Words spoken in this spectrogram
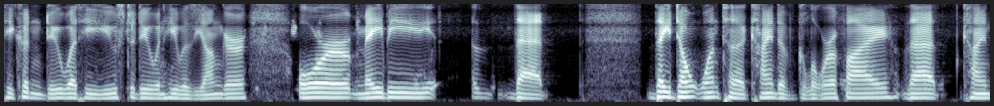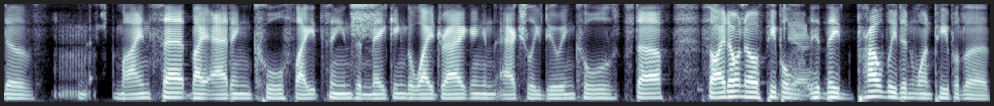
he couldn't do what he used to do when he was younger, or maybe uh, that they don't want to kind of glorify that kind of mindset by adding cool fight scenes and making the white dragon and actually doing cool stuff. So I don't know if people Yeah. they probably didn't want people to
